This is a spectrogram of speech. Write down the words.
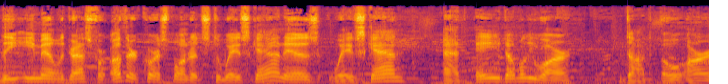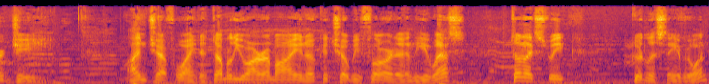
The email address for other correspondence to Wavescan is wavescan at awr.org. I'm Jeff White at WRMI in Okeechobee, Florida, in the U.S. Till next week, good listening, everyone.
